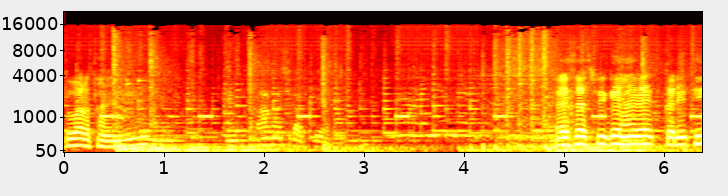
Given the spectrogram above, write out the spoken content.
दोबारा थाने नहीं आपने? एस एस पी के यहाँ गए करी थी।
